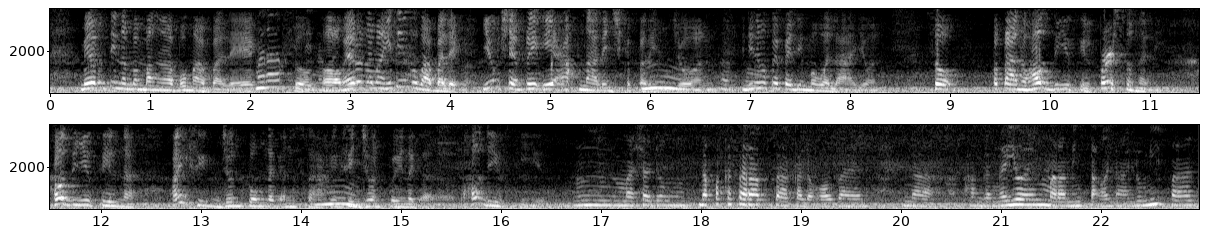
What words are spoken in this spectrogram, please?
meron din naman mga bumabalik. Marami so, din naman. Oh, meron naman hindi bumabalik. Yung syempre, i-acknowledge ka pa rin, Mm, John. opo. Hindi naman pa pwedeng mawala yon. So, paano, how do you feel personally? How do you feel na, ay, si John po ang nag-ano sa akin, Mm. si John po yung nag How do you feel? Mm, masyadong napakasarap sa kalooban na hanggang ngayon, maraming taon na lumipas,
